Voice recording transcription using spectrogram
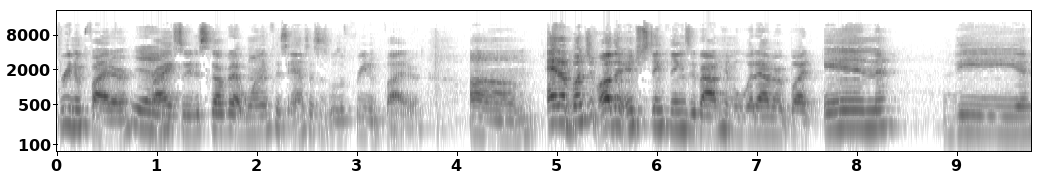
freedom fighter, Yeah. right? So he discovered that one of his ancestors was a freedom fighter, um, and a bunch of other interesting things about him or whatever. But in the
